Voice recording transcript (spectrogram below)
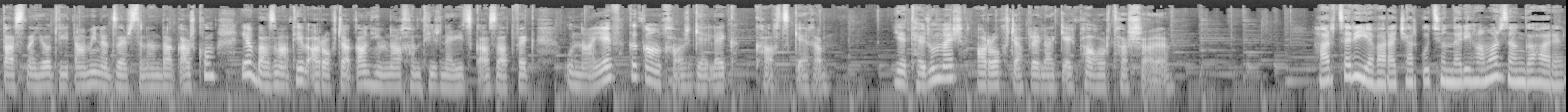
17 վիտամինը ձեր սննդակարգում եւ բազմաթիվ առողջական հիմնախնդիրներից կազատվեք ու նաեւ կկանխարգելեք քաղցկեղը։ Եթերում է առողջ ապրելակերպ հաղորդաշարը։ Հարցերի եւ առաջարկությունների համար զանգահարել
